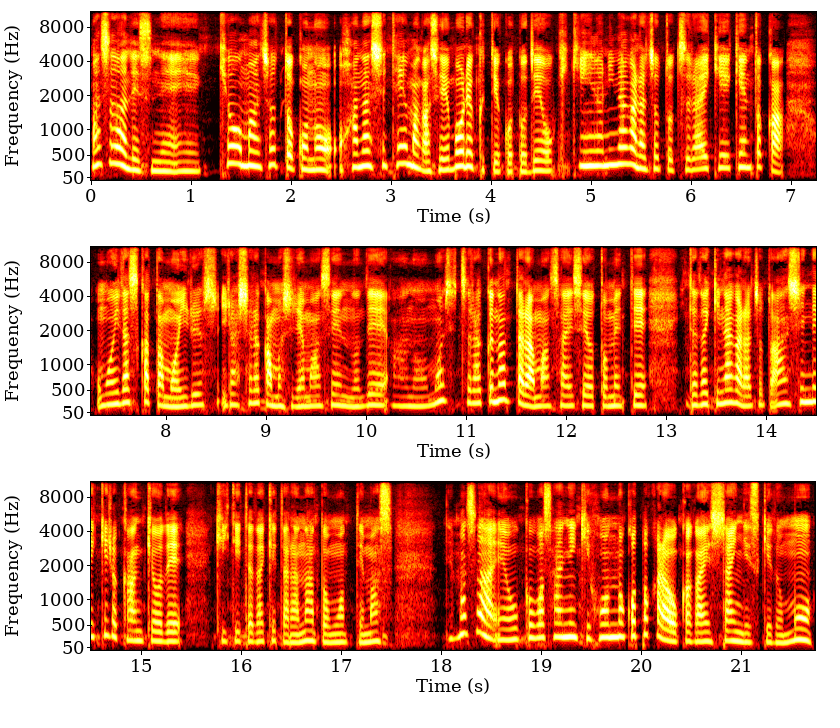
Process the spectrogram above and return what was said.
まずはですね、えー、今日まあちょっとこのお話テーマが性暴力っていうことでお聞きになりながらちょっと辛い経験とか思い出す方もいるいらっしゃるかもしれませんので、あの、もし辛くなったらまあ再生を止めていただきながらちょっと安心できる環境で聞いていただけたらなと思ってます。でまずは、えー、大久保さんに基本のことからお伺いしたいんですけども、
